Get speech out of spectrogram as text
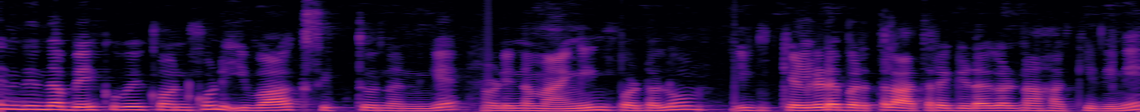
ದಿನದಿಂದ ಬೇಕು ಬೇಕು ಅಂದ್ಕೊಂಡು ಇವಾಗ ಸಿಕ್ತು ನನಗೆ. ನೋಡಿ, ನಮ್ಮ ಹ್ಯಾಂಗಿಂಗ್ ಪಾಟಲು ಈಗ ಕೆಳಗಡೆ ಬರುತ್ತಲ್ಲ, ಆ ಥರ ಗಿಡಗಳನ್ನ ಹಾಕಿದ್ದೀನಿ.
